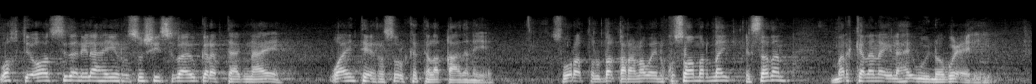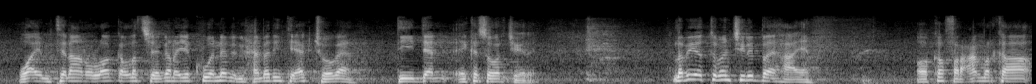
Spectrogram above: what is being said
Wakhti oo sidan ilaahay rusushiisuba ay u garab taagnaayeen. Waa intay rasuul ka tala qaadanayeen. Suuratulbaqarana waynu ku soo marnay qisadan mar kalena ilaahay wuu inoogu celiyey. Waa imtinaanu loo gallad sheeganaya kuwa nebi maxamed intay ag joogaan diidan ee ka soo horjeeday. Labiyo toban jilib bay ahaayeen oo ka farcan markaa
